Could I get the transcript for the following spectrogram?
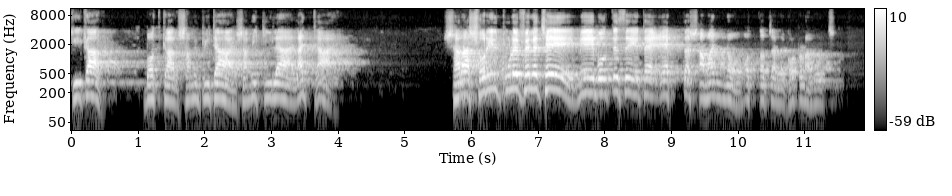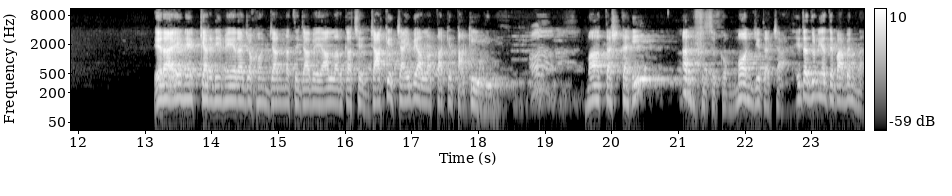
কি কার? বৎকার স্বামী পিটায় স্বামী কিলায় লাচ্ছায় সারা শরীর পুড়ে ফেলেছে। মেয়ে বলতেছে এটা একটা সামান্য অত্যাচারের ঘটনা বলছে এরা এই নেককারিনী মেয়েরা যখন জান্নাতে যাবে আল্লাহর কাছে যাকে চাইবে আল্লাহ তাকে তাকেই দিবে। মা তাস্তাহি আনফুসুকুম মন যেটা চায়, এটা দুনিয়াতে পাবেন না।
